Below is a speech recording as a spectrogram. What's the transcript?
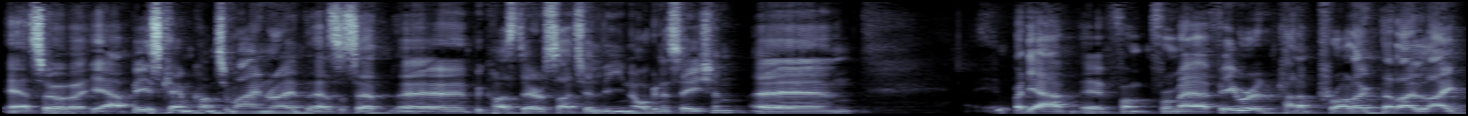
Yeah, so uh, yeah, Basecamp comes to mind, right? As I said, uh, because they're such a lean organization. Um, but yeah, uh, from from a favorite kind of product that I like,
